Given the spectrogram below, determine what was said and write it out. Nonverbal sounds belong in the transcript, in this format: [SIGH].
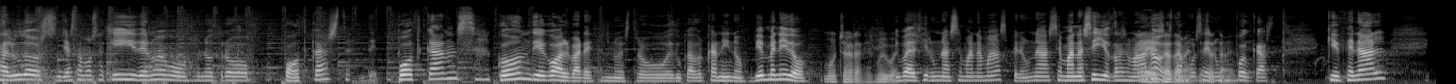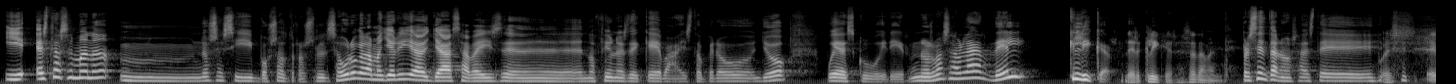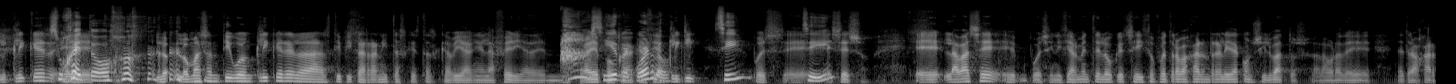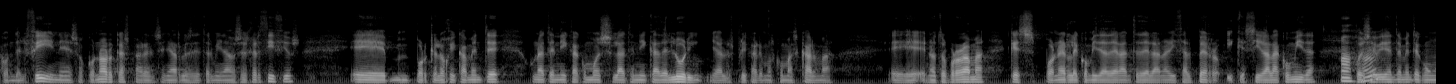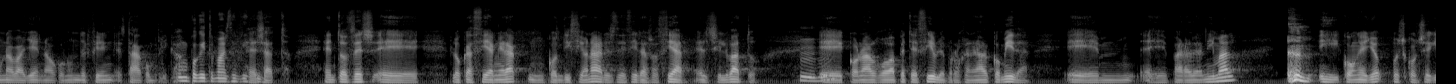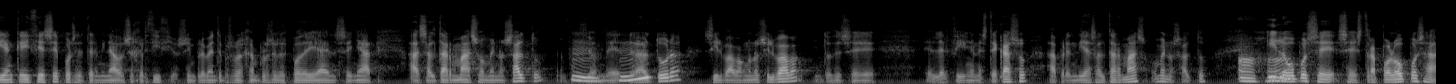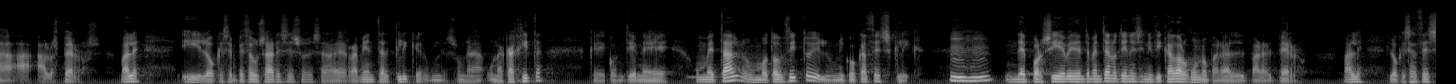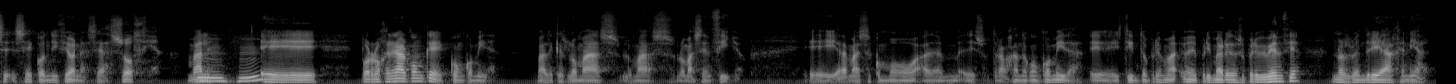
Saludos, ya estamos aquí de nuevo en otro podcast de Podcasts con Diego Álvarez, nuestro educador canino. Bienvenido. Muchas gracias, muy bueno. Iba a decir una semana más, pero una semana sí y otra semana no. Estamos en un podcast quincenal. Y esta semana, mm, no sé si vosotros, seguro que la mayoría ya sabéis eh, nociones de qué va esto, pero yo voy a descubrir. Nos vas a hablar del clicker. Del clicker, exactamente. Preséntanos a este Pues el clicker... [LAUGHS] eh, sujeto. lo, lo más antiguo en clicker eran las típicas ranitas que estas que habían en la feria de nuestra Ah, época. sí, recuerdo. clic, clic. Sí, Pues eh, sí. es eso. Eh, la base, eh, pues inicialmente lo que se hizo fue trabajar en realidad con silbatos, a la hora de, de trabajar con delfines o con orcas para enseñarles determinados ejercicios, eh, porque lógicamente una técnica como es la técnica del luring, ya lo explicaremos con más calma eh, en otro programa, que es ponerle comida delante de la nariz al perro y que siga la comida, pues evidentemente con una ballena o con un delfín estaba complicado. Un poquito más difícil. Exacto. Entonces, eh, lo que hacían era mm, condicionar, es decir, asociar el silbato eh, con algo apetecible, por lo general comida, eh, eh, para el animal. [CLEARS THROAT] Y con ello, pues conseguían que hiciese pues, determinados ejercicios. Simplemente, pues, por ejemplo, se les podría enseñar a saltar más o menos alto en función de, de la altura, silbaban o no silbaban. Entonces, eh, el delfín, en este caso, aprendía a saltar más o menos alto. Ajá. Y luego, pues, se, se extrapoló pues, a, a- a los perros, ¿vale? Y lo que se empezó a usar es eso, esa herramienta, el clicker, es una, una cajita que contiene un metal, un botoncito, y lo único que hace es clic. De por sí, evidentemente, no tiene significado alguno para el, para el perro, ¿vale? Lo que se hace es se, se condiciona, se asocia, ¿vale? Eh, por lo general, ¿con qué? Con comida, ¿vale? Que es lo más, lo más, lo más sencillo. Eh, y además, como eso, trabajando con comida, eh, instinto prima- eh, primario de supervivencia, nos vendría genial.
